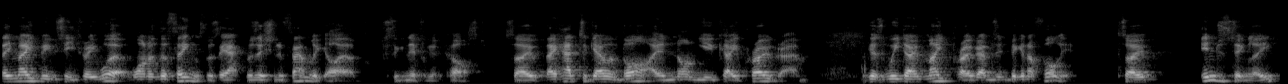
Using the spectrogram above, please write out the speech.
they made BBC Three work, one of the things was the acquisition of Family Guy at significant cost. So they had to go and buy a non-UK program because we don't make programs in big enough volume. So interestingly,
